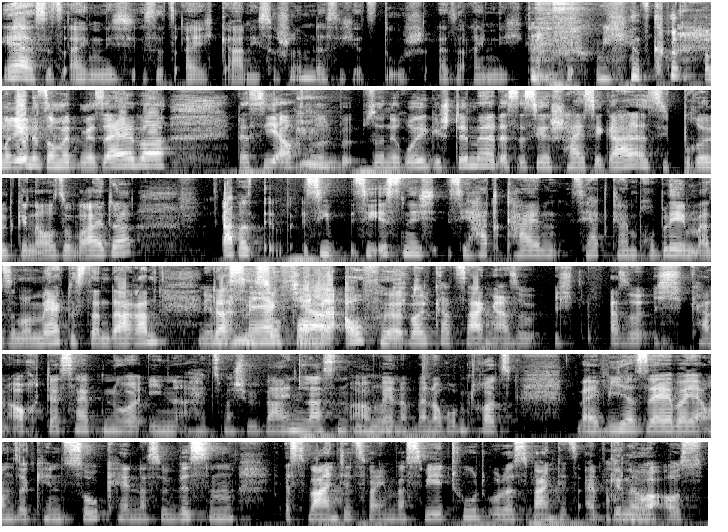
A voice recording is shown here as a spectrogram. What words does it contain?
ja, ist eigentlich, ist jetzt eigentlich gar nicht so schlimm, dass ich jetzt dusche. Also eigentlich kann ich mich jetzt gut und rede so mit mir selber, dass sie auch so, so eine ruhige Stimme hat. Es ist ihr scheißegal, also sie brüllt genauso weiter. Aber sie, sie ist nicht, sie hat kein, sie hat kein Problem. Also man merkt es dann daran, nee, dass sie sofort ja, aufhört. Ich wollte gerade sagen, also ich, also ich kann auch deshalb nur ihn halt zum Beispiel weinen lassen, mhm. wenn, wenn er rumtrotzt, weil wir selber ja unser Kind so kennen, dass wir wissen, es weint jetzt, weil ihm was weh tut, oder es weint jetzt einfach genau. nur aus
